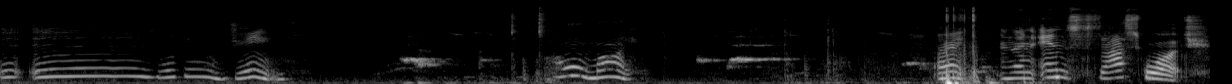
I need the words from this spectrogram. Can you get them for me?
It is looking James. Oh my. All right, and then in Sasquatch,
